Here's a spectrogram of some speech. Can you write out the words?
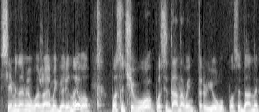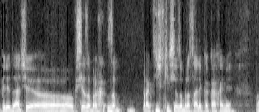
всеми нами уважаемый Гарри Невилл, после чего, после данного интервью, после данной передачи, э, все забрах, за, практически все забросали какахами э,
